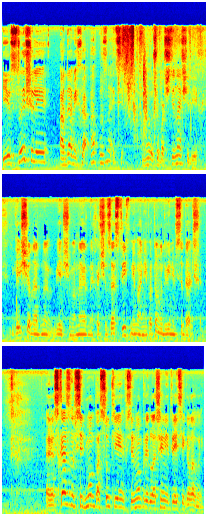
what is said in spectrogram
И слышали Адам и Ха... А, вы знаете, мы уже почти начали их. Я еще на одной вещи, наверное, хочу заострить внимание, и потом мы двинемся дальше. Э, сказано в седьмом посуке, в седьмом предложении третьей головы.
